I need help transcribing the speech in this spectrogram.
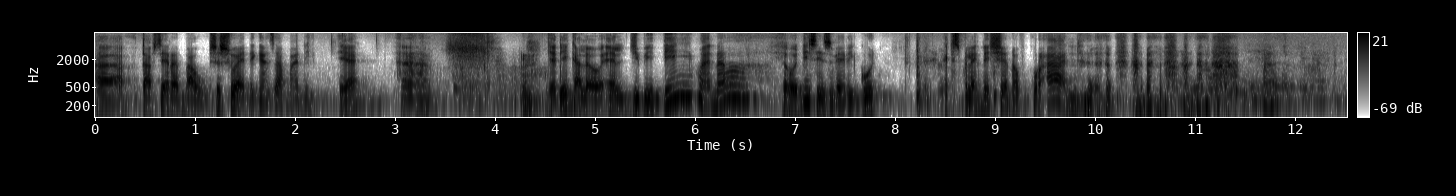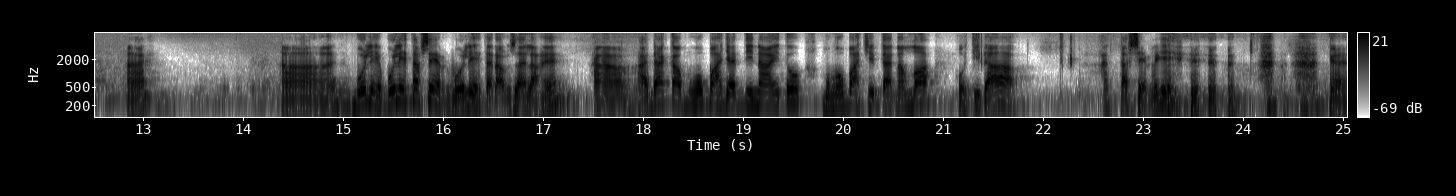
uh, tafsiran baru sesuai dengan zaman ini. Ya. Uh, jadi kalau LGBT mana oh, this is very good explanation of Quran. ha? Ha, boleh, boleh tafsir. Boleh, tak ada masalah. Eh? Ha, adakah mengubah jantina itu mengubah ciptaan Allah? Oh, tidak. Tafsir lagi. kan?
